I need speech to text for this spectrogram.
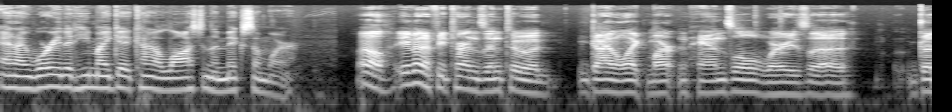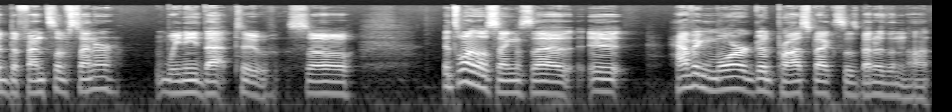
and I worry that he might get kind of lost in the mix somewhere. Well, even if he turns into a guy like Martin Hanzal, where he's a good defensive center, we need that too. So it's one of those things that it having more good prospects is better than not.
